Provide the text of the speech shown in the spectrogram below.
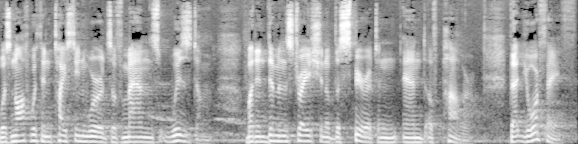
was not with enticing words of man's wisdom, but in demonstration of the Spirit and, and of power, that your faith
